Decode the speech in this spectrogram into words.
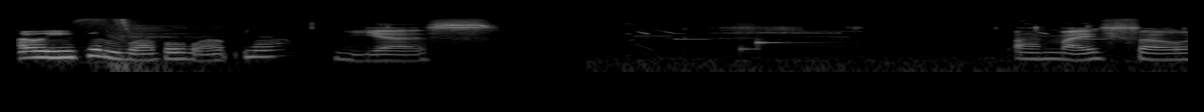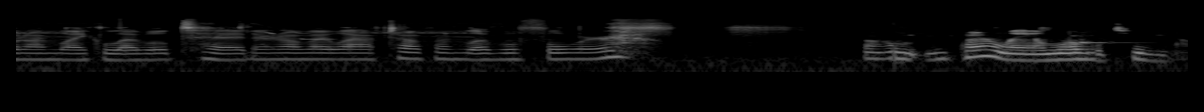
Oh, you can level up now. Yes. On my phone, I'm like level 10, and on my laptop, I'm level 4. Um, apparently I'm level two now.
